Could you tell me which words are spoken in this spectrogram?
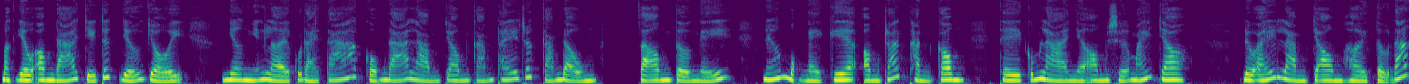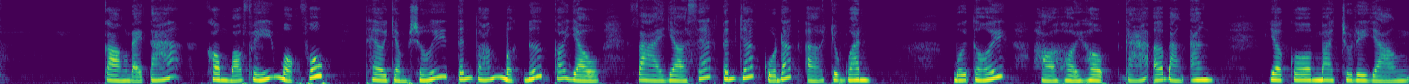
mặc dù ông đã chỉ trích dữ dội, nhưng những lời của đại tá cũng đã làm cho ông cảm thấy rất cảm động và ông tự nghĩ nếu một ngày kia ông Jack thành công thì cũng là nhờ ông sửa máy cho. Điều ấy làm cho ông hơi tự đắc. Còn đại tá không bỏ phí một phút theo dòng suối tính toán mực nước có dầu và dò xét tính chất của đất ở chung quanh. Buổi tối, họ hồi hộp cả ở bàn ăn. Do cô Machuri dọn,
